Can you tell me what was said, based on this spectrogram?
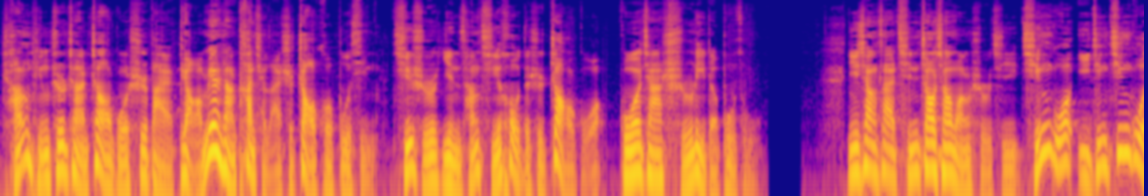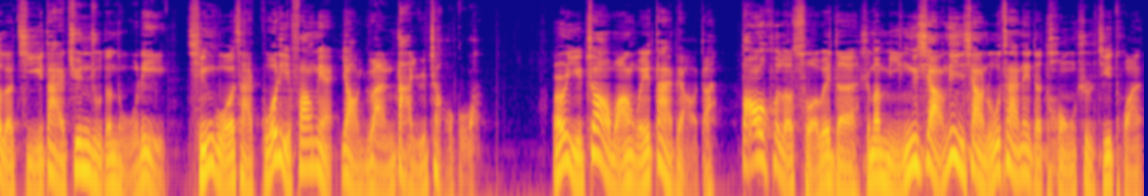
长平之战赵国失败，表面上看起来是赵括不行，其实隐藏其后的是赵国国家实力的不足。你像在秦昭襄王时期，秦国已经经过了几代君主的努力，秦国在国力方面要远大于赵国，而以赵王为代表的，包括了所谓的什么名相、蔺相如在内的统治集团，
